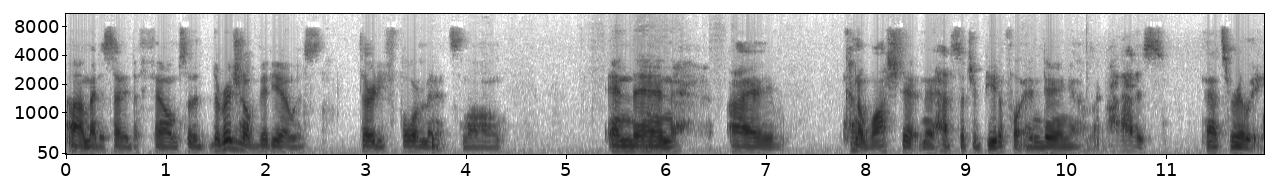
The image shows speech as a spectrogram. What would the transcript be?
um, i decided to film so the, the original video was 34 minutes long and then I kind of watched it, and it had such a beautiful ending, and I was like, "Wow, that is that's really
